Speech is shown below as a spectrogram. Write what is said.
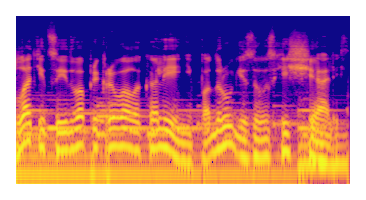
Платьице едва прикрывало колени, подруги завосхищались.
